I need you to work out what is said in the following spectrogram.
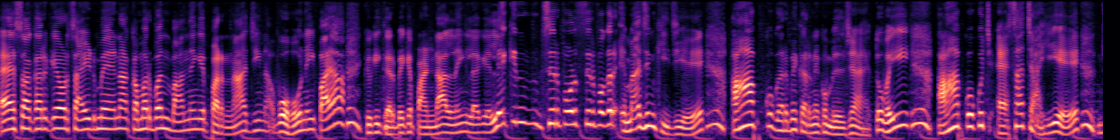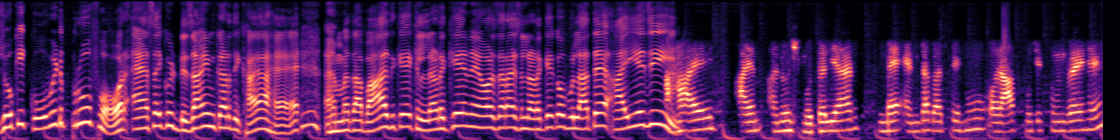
ऐसा करके और साइड में ना कमरबंद बांधेंगे। पर ना जीना वो हो नहीं पाया, क्योंकि गरबे के पंडाल नहीं लगे। लेकिन सिर्फ़ और सिर्फ़ अगर इमेजिन कीजिए आपको गरबे करने को मिल जाए तो भाई आपको कुछ ऐसा चाहिए जो कि कोविड प्रूफ हो और ऐसा ही कुछ डिज़ाइन कर दिखाया है। अहमदाबाद के एक लड़के ने और जरा इस लड़के को बुलाते हैं। आइए जी। हाय आई एम अनुज मुदलियार मैं अहमदाबाद से हूँ और आप मुझे सुन रहे हैं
